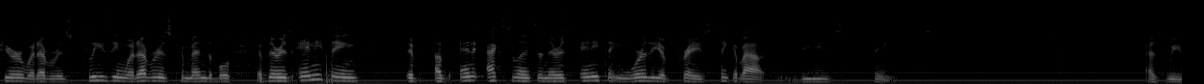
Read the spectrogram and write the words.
pure, whatever is pleasing, whatever is commendable, if there is anything if, of excellence and there is anything worthy of praise, think about these things as we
